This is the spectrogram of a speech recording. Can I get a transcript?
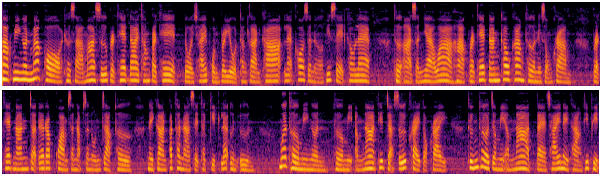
หากมีเงินมากพอ เธอสามารถซื้อประเทศได้ทั้งประเทศ โดยใช้ผลประโยชน์ทางการค้าและข้อเสนอพิเศษเข้าแลก เธออาจสัญญาว่าหากประเทศนั้นเข้าข้างเธอในสงคราม ประเทศนั้นจะได้รับความสนับสนุนจากเธอในการพัฒนาเศรษฐกิจและอื่นๆ เมื่อเธอมีเงิน เธอมีอำนาจที่จะซื้อใครต่อใคร ถึงเธอจะมีอำนาจแต่ใช้ในทางที่ผิด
